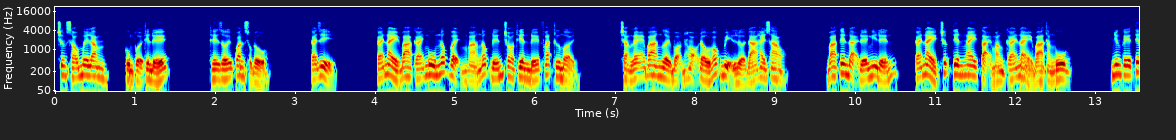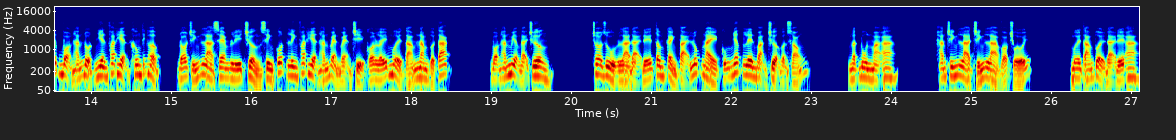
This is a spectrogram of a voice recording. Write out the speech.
chương sáu mươi lăm, cùng tuổi thiên đế. Thế giới quan sụp đổ. Cái gì? Cái này ba cái ngu ngốc vậy mà ngốc đến cho thiên đế phát thư mời. Chẳng lẽ ba người bọn họ đầu góc bị lửa đá hay sao? Ba tên đại đế nghĩ đến, cái này trước tiên ngay tại mắng cái này ba thằng ngu. Nhưng kế tiếp bọn hắn đột nhiên phát hiện không thích hợp, đó chính là xem lý trường sinh cốt linh phát hiện hắn vẹn vẹn chỉ có lấy mười tám năm tuổi tác. Bọn hắn miệng đại trương cho dù là đại đế tâm cảnh tại lúc này cũng nhấc lên vạn trượng vận sóng. Nật bùn mà a. Hắn chính là chính là vỏ chuối. Mười tám tuổi đại đế a.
